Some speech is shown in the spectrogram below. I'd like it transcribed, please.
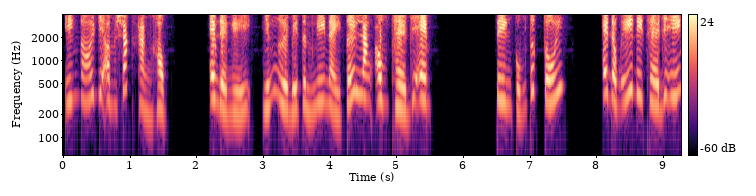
Yến nói với âm sắc hằng học, em đề nghị những người bị tình nghi này tới lăng ông thề với em. Tiên cũng tức tối, em đồng ý đi thề với Yến.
